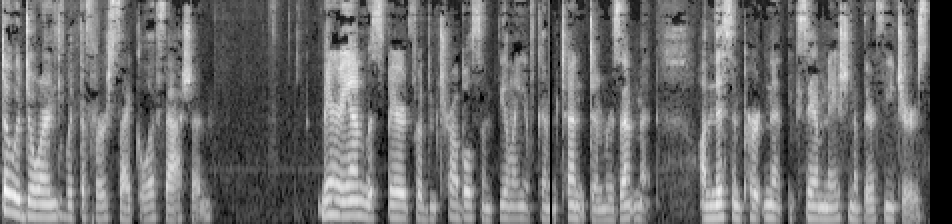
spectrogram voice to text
though adorned with the first cycle of fashion. Marianne was spared from the troublesome feeling of contempt and resentment on this impertinent examination of their features,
